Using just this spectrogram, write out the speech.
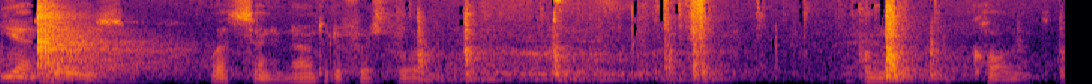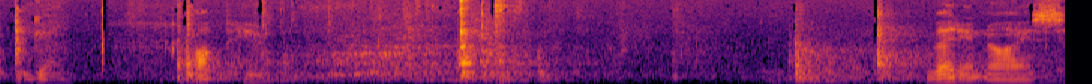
Yeah, there is. Let's send it down to the first floor. And call it again. Up here. Very nice.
